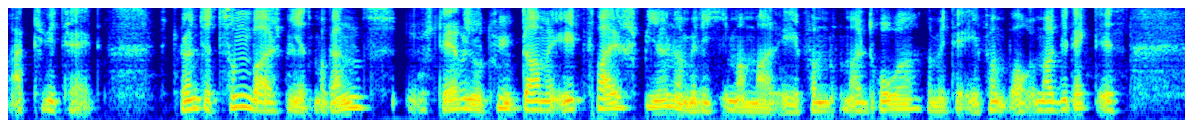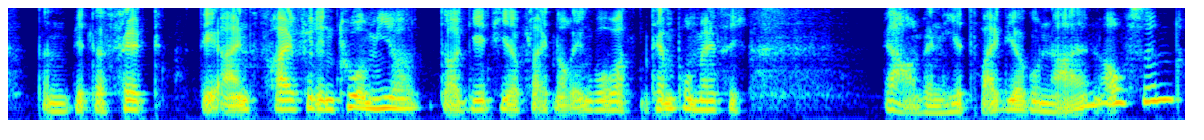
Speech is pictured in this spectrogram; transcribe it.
Aktivität. Könnte zum Beispiel jetzt mal ganz stereotyp Dame E2 spielen, damit ich immer mal E5 mal drohe, damit der E5 auch immer gedeckt ist. Dann wird das Feld D1 frei für den Turm hier. Da geht hier vielleicht noch irgendwo was tempomäßig. Ja, und wenn hier zwei Diagonalen auf sind,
